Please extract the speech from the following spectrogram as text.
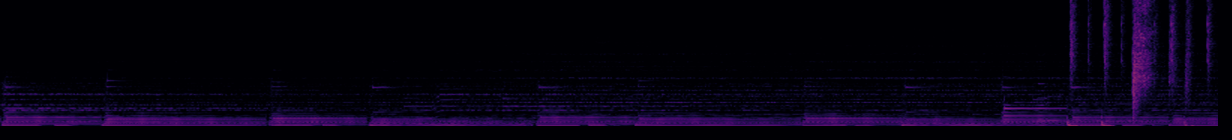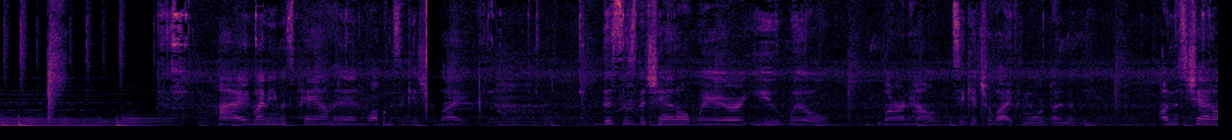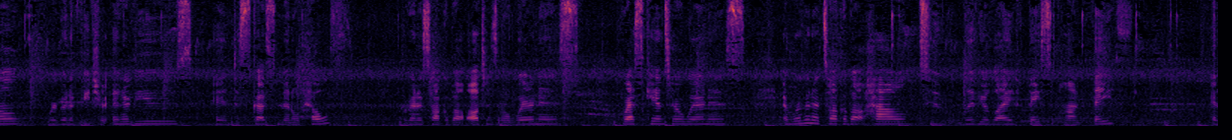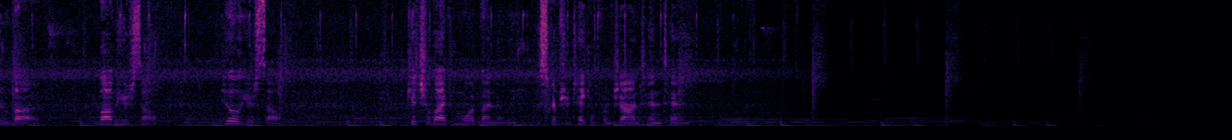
Hi, my name is Pam and welcome to Get Your Life. This is the channel where you will learn how to get your life more abundantly. On this channel, we're going to feature interviews and discuss mental health. We're going to talk about autism awareness, breast cancer awareness, and we're going to talk about how to live your life based upon faith and love. Love yourself, heal yourself, get your life more abundantly. The scripture taken from John 10:10. 10, 10.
